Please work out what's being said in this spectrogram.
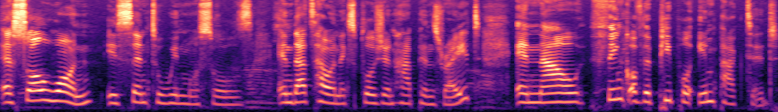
A soul won is sent to win more souls. And that's how an explosion happens, right? And now think of the people impacted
